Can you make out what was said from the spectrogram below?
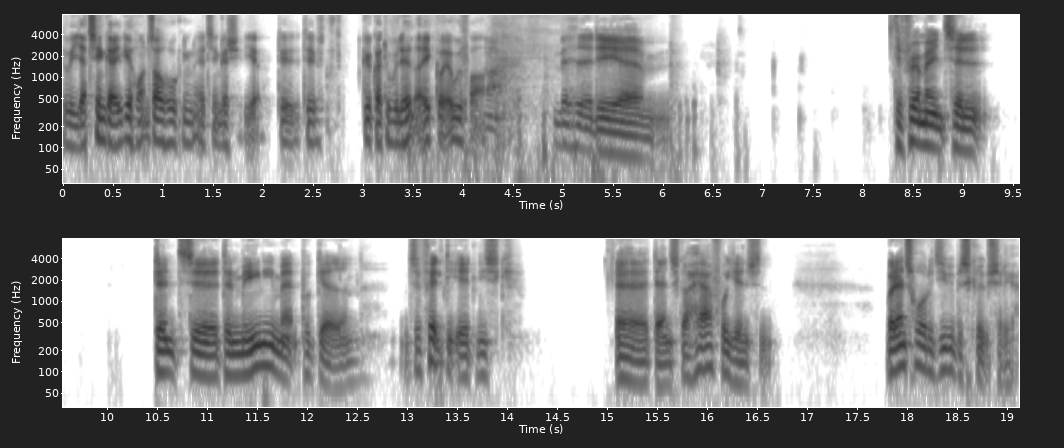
Du ved, jeg tænker ikke håndsafhugning, når jeg tænker sharia. Det, det gør du vel heller ikke, går jeg ud fra. Nej. Hvad hedder det? Øh... Det fører mig ind til den, til den menige mand på gaden. En tilfældig etnisk øh, dansker. Herre fru Jensen. Hvordan tror du, de vil beskrive sharia?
